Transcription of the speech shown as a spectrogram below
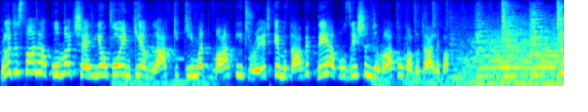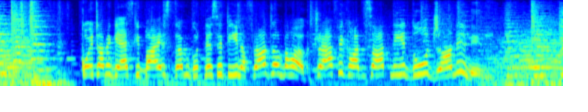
بلوچستان حکومت شہریوں کو ان کی املاک کی قیمت مارکیٹ ریٹ کے مطابق دے اپوزیشن جماعتوں کا مطالبہ۔ کوئٹہ میں گیس کی باعث دم گھٹنے سے تین افراد دم بہک ٹریفک حادثات نے دو جانیں لے لی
